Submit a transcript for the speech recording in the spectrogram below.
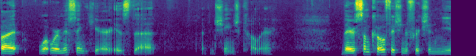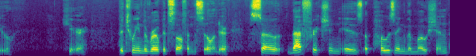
but what we're missing here is that, can change color, there's some coefficient of friction mu here between the rope itself and the cylinder. So that friction is opposing the motion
